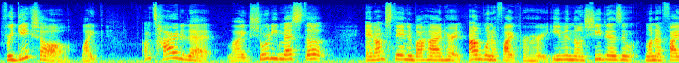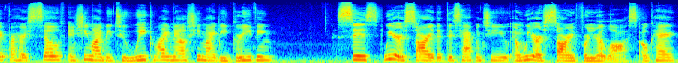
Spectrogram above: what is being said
Forget y'all. Like, I'm tired of that. Like, Shorty messed up and I'm standing behind her and I'm going to fight for her. Even though she doesn't want to fight for herself and she might be too weak right now, she might be grieving. Sis, we are sorry that this happened to you and we are sorry for your loss, okay?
